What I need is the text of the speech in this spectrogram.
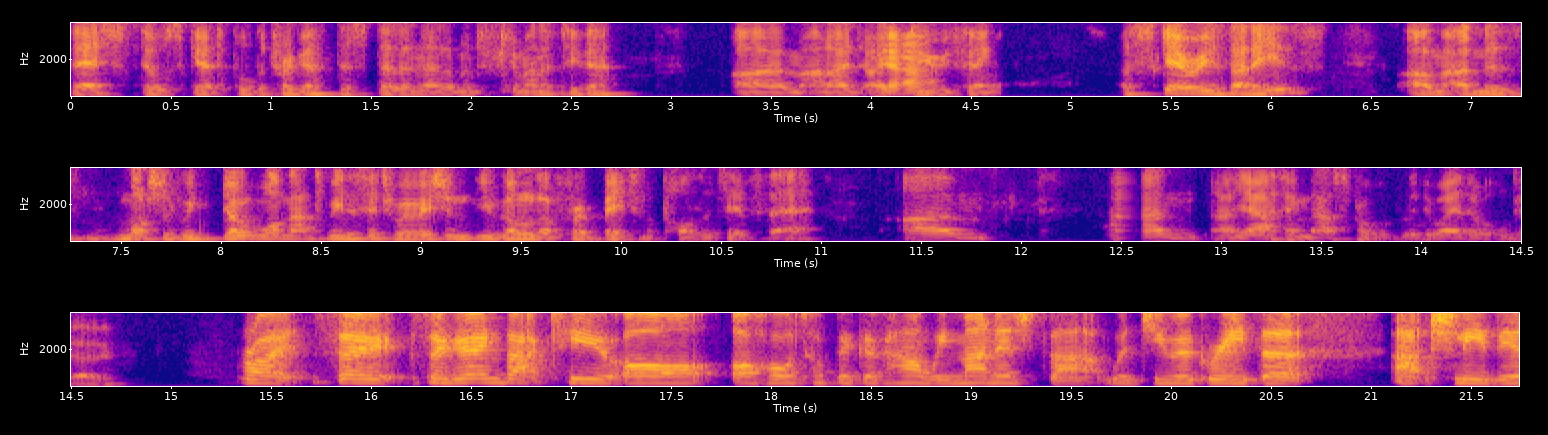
they're still scared to pull the trigger. There's still an element of humanity there, um, and I, I Yeah. do think, as scary as that is, Um, and as much as we don't want that to be the situation, you've got to look for a bit of a positive there. Um, and uh, yeah, I think that's probably the way that it will go. Right. So so going back to our our whole topic of how we manage that, would you agree that actually the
